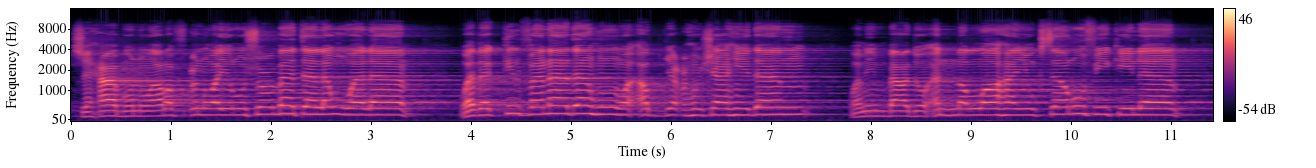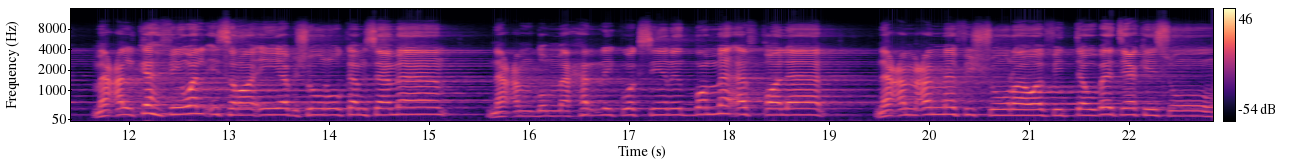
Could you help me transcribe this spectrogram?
صحاب ورفع غير شعبة الأولا. وذكر فناداه وأضجعه شاهدا. ومن بعد أن الله يكسر في كلا. مع الكهف والإسراء يبشر كم سما. نعم ضم حرك واكسر الضم أثقلا. نعم عم في الشورى وفي التوبة اعكسوا.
